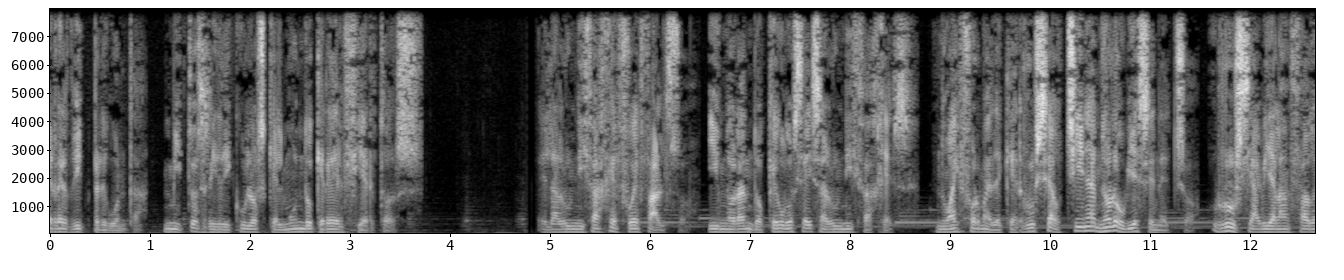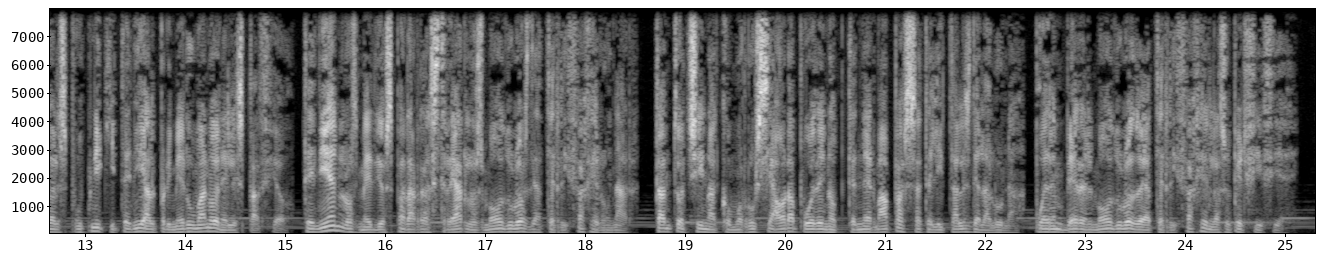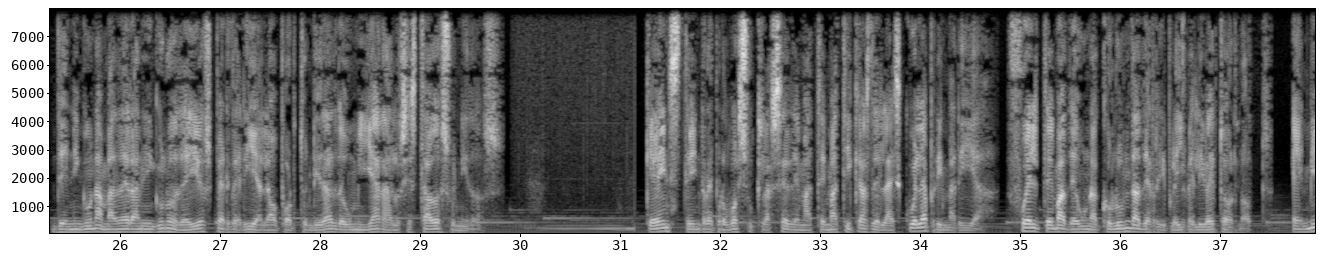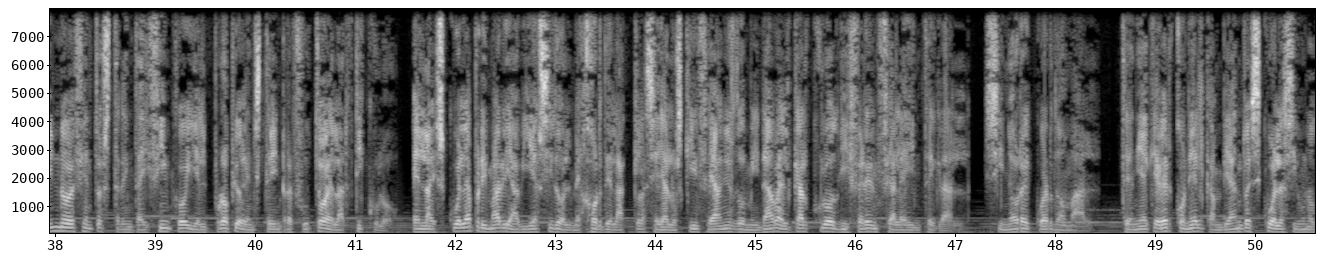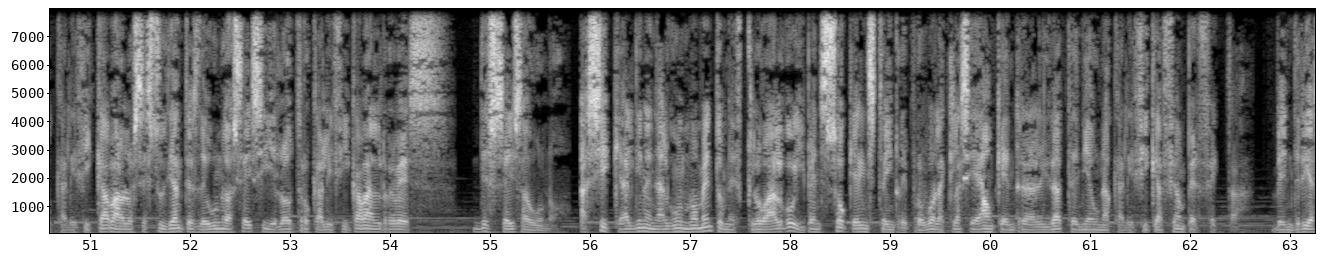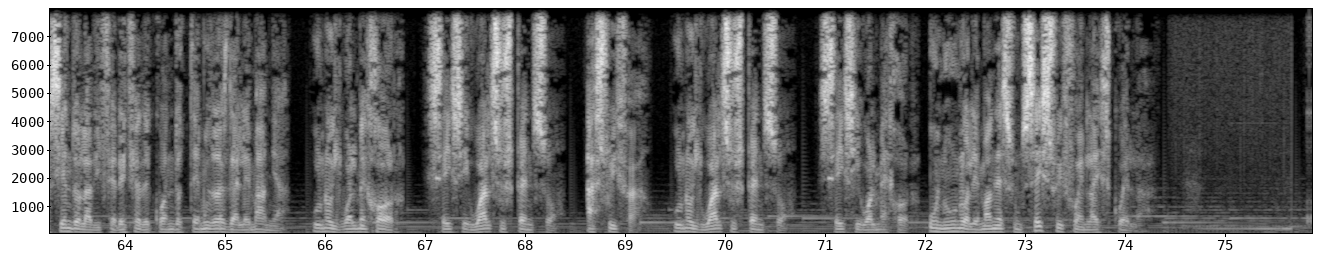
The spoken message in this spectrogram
Reddit pregunta, mitos ridículos que el mundo cree ciertos. El alunizaje fue falso, ignorando que hubo seis alunizajes. No hay forma de que Rusia o China no lo hubiesen hecho. Rusia había lanzado el Sputnik y tenía al primer humano en el espacio. Tenían los medios para rastrear los módulos de aterrizaje lunar. Tanto China como Rusia ahora pueden obtener mapas satelitales de la Luna. Pueden ver el módulo de aterrizaje en la superficie. De ninguna manera ninguno de ellos perdería la oportunidad de humillar a los Estados Unidos que Einstein reprobó su clase de matemáticas de la escuela primaria, fue el tema de una columna de Ripley Believe it or not, en 1935 y el propio Einstein refutó el artículo. En la escuela primaria había sido el mejor de la clase y a los 15 años dominaba el cálculo diferencial e integral, si no recuerdo mal. Tenía que ver con él cambiando escuelas y uno calificaba a los estudiantes de 1 a 6 y el otro calificaba al revés de 6 a 1. Así que alguien en algún momento mezcló algo y pensó que Einstein reprobó la clase aunque en realidad tenía una calificación perfecta. Vendría siendo la diferencia de cuando te mudas de Alemania, 1 igual mejor, 6 igual suspenso, a Suiza, 1 igual suspenso, 6 igual mejor. Un 1 alemán es un 6 suizo en la escuela.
